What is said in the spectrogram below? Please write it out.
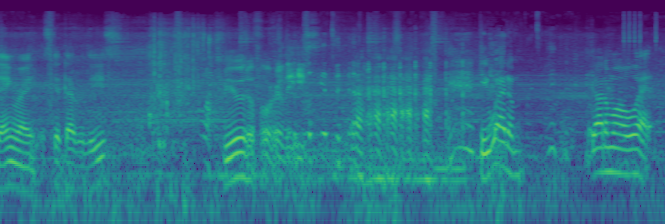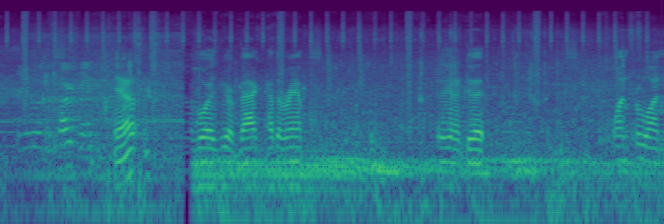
Dang right. Let's get that release. Beautiful release. he wet him. Got him all wet. Yep. Boys, we are back at the ramp. We're gonna do it. One for one.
